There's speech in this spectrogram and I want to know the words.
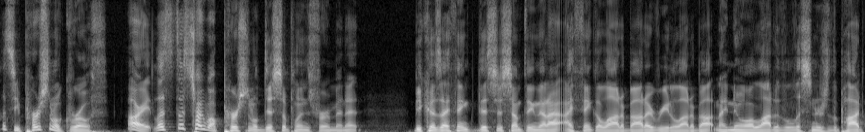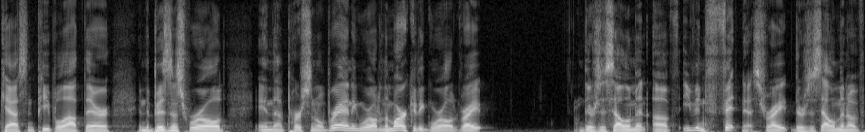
let's see, personal growth. All right, let's let's talk about personal disciplines for a minute because I think this is something that I, I, think a lot about. I read a lot about, and I know a lot of the listeners of the podcast and people out there in the business world, in the personal branding world, in the marketing world, right? There's this element of even fitness, right? There's this element of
